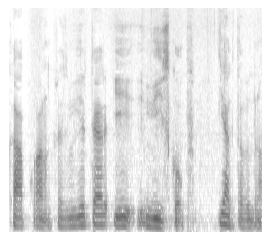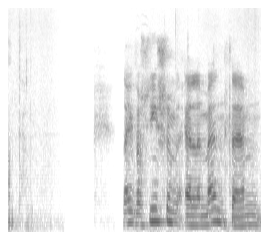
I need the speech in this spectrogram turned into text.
kapłan, prezbiter i biskup. Jak to wygląda? Najważniejszym elementem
